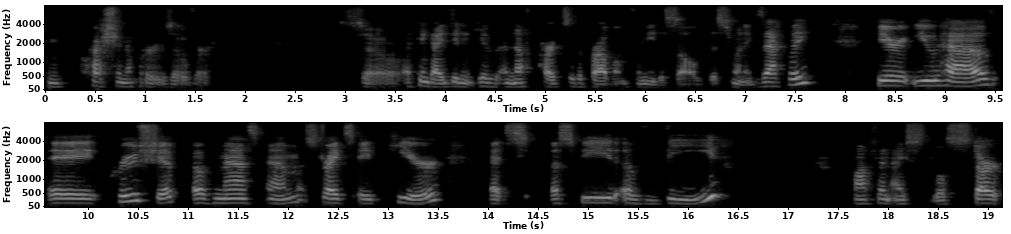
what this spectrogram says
compression occurs over. So I think I didn't give enough parts of the problem for me to solve this one exactly. Here you have a cruise ship of mass M strikes a pier at a speed of V. Often I will start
